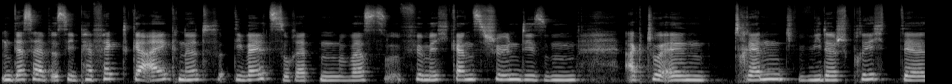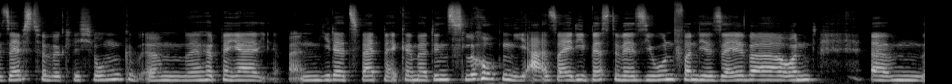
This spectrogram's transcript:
Und deshalb ist sie perfekt geeignet, die Welt zu retten, was für mich ganz schön diesem aktuellen Trend widerspricht der Selbstverwirklichung. Ähm, da hört man ja an jeder zweiten Ecke immer den Slogan, ja, sei die beste Version von dir selber und ähm,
